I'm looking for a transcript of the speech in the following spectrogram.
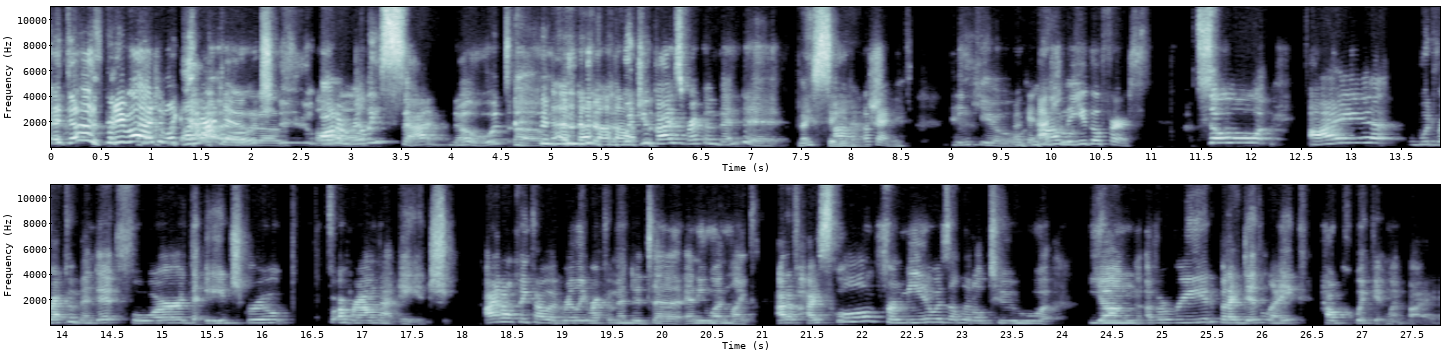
It does pretty much. I'm like, on that Yeah. note. On a really sad note, um, would you guys recommend it? Nice save, Um, Ashley. okay. Thank you. Okay, Um, Ashley, you go first. So I would recommend it for the age group for around that age. I don't think I would really recommend it to anyone like out of high school. For me, it was a little too young of a read, but I did like how quick it went by,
